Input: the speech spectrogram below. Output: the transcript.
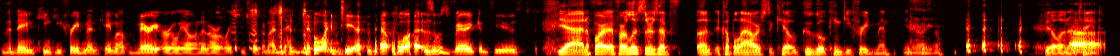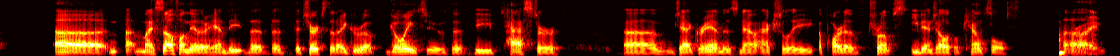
the name Kinky Friedman came up very early on in our relationship, and I had no idea who that was. I was very confused. Yeah, and if our if our listeners have a, a couple hours to kill, Google Kinky Friedman. You know, you know, feel entertained. Uh, uh, myself, on the other hand, the, the the the church that I grew up going to, the the pastor, um, Jack Graham, is now actually a part of Trump's evangelical council. Um, Right.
